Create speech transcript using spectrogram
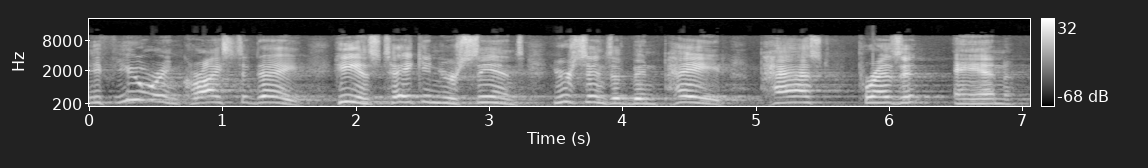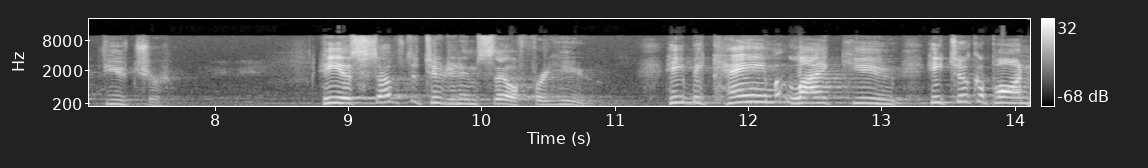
If you are in Christ today, He has taken your sins. Your sins have been paid, past, present, and future. He has substituted Himself for you. He became like you. He took upon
